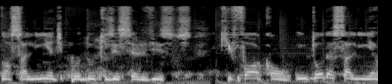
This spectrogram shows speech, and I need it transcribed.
nossa linha de produtos e serviços que focam em toda essa linha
